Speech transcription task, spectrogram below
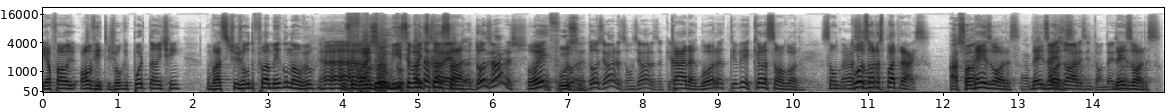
E eu falo, ó, Vitor, jogo importante, hein? Não vai assistir o jogo do Flamengo, não, viu? Você vai dormir, do- você vai horas descansar. é? 12 horas? Oi? O fuso. Do- 12 horas? 11 horas? O quê? Cara, agora, quer ver? Que horas são agora? São Agora duas são- horas pra trás. Ah, só? São 10 horas. 10 horas. 10 horas, então. 10, 10 horas.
